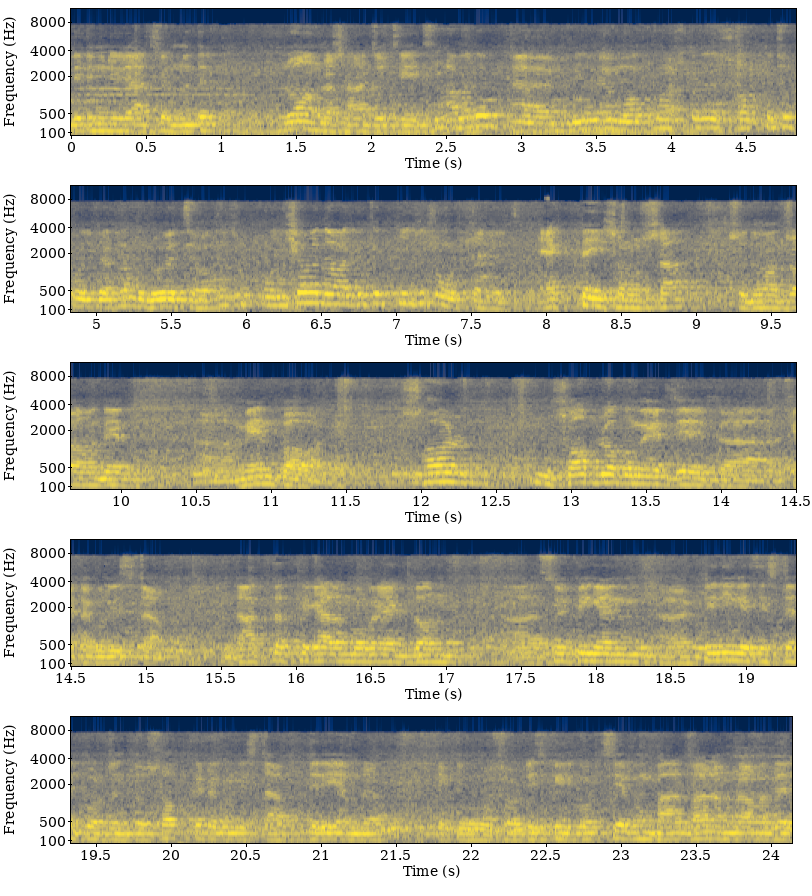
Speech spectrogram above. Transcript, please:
দিদিমণিরা আছে ওনাদেরও আমরা সাহায্য চেয়েছি। আমাদের বিভিন্ন মহকুমা হাসপাতালে সব কিছু পরিকাঠামো রয়েছে। অথচ পরিষেবা দেওয়ার ক্ষেত্রে কী কী সমস্যা রয়েছে? একটাই সমস্যা শুধুমাত্র আমাদের ম্যান পাওয়ার সব সব রকমের যে ক্যাটাগরি স্টাফ ডাক্তার থেকে আরম্ভ করে একদম সুইপিং অ্যান্ড ক্লিনিং অ্যাসিস্ট্যান্ট পর্যন্ত সব ক্যাটাগরি স্টাফদেরই আমরা একটু শর্টেজ ফিল করছি এবং বারবার আমরা আমাদের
